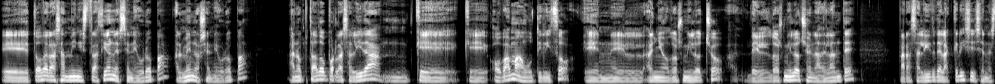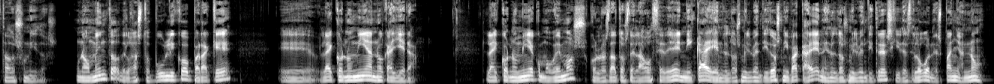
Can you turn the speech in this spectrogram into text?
Eh, todas las administraciones en Europa, al menos en Europa, han optado por la salida mm, que, Obama utilizó en el año 2008, del 2008 en adelante, para salir de la crisis en Estados Unidos. Un aumento del gasto público para que eh, la economía no cayera. La economía, como vemos con los datos de la OCDE, ni cae en el 2022 ni va a caer en el 2023 y desde luego en España no.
